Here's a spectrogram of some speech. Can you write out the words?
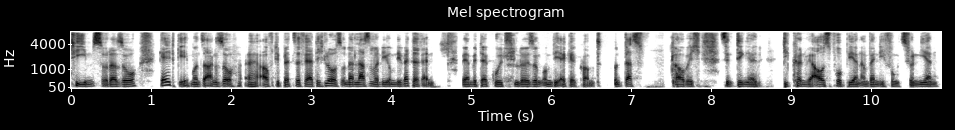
Teams oder so Geld geben und sagen, so, äh, auf die Plätze fertig los. Und dann lassen wir die um die Wette rennen, wer mit der coolsten Lösung um die Ecke kommt. Und das, glaube ich, sind Dinge, die können wir ausprobieren. Und wenn die funktionieren,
